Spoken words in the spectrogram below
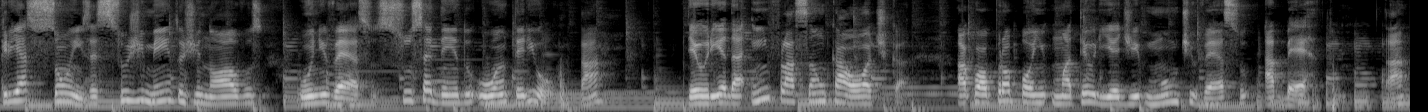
criações, esses surgimentos de novos universos, sucedendo o anterior, tá? Teoria da inflação caótica, a qual propõe uma teoria de multiverso aberto, tá?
